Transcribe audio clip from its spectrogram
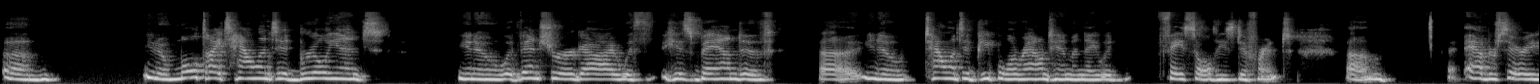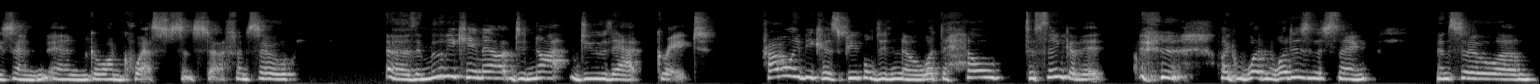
um, you know, multi talented, brilliant, you know, adventurer guy with his band of, uh, you know, talented people around him, and they would face all these different um, adversaries and and go on quests and stuff. And so uh, the movie came out, did not do that great, probably because people didn't know what the hell to think of it. like, what what is this thing? And so. Um,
